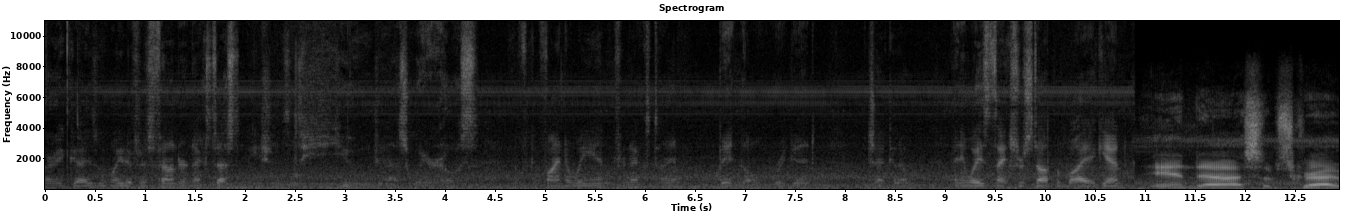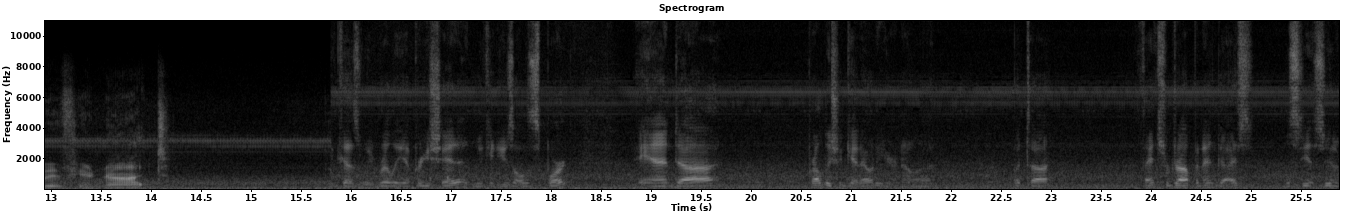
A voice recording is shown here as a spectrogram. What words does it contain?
Alright guys, we might have just found our next destination. It's this huge ass warehouse. If we can find a way in for next time, bingo, we're good. Check it out. Anyways, thanks for stopping by again. and uh, subscribe if you're not. because we really appreciate it. We could use all the support, and uh, probably should get out of here now. Uh, but uh, thanks for dropping in, guys. We'll see you soon.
